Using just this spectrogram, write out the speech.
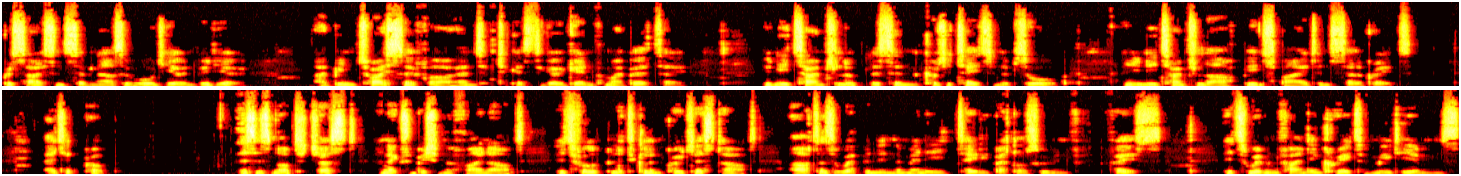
precise, and seven hours of audio and video. I've been twice so far and have tickets to go again for my birthday. You need time to look, listen, cogitate, and absorb. And you need time to laugh, be inspired, and celebrate. Agitprop. This is not just an exhibition of fine art. It's full of political and protest art, art as a weapon in the many daily battles women face. It's women finding creative mediums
